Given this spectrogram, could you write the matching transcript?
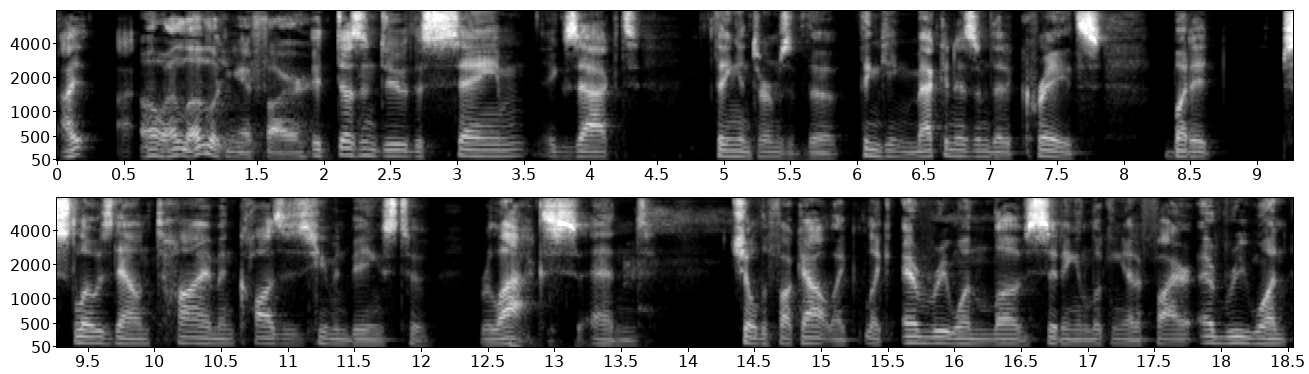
I, I Oh, I love looking at fire. it doesn't do the same exact thing in terms of the thinking mechanism that it creates, but it slows down time and causes human beings to relax and chill the fuck out. Like like everyone loves sitting and looking at a fire. Everyone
